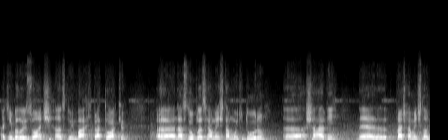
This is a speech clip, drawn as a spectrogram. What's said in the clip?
aqui em Belo Horizonte, antes do embarque para Tóquio. Uh, nas duplas realmente está muito duro. Uh, a chave né, praticamente não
